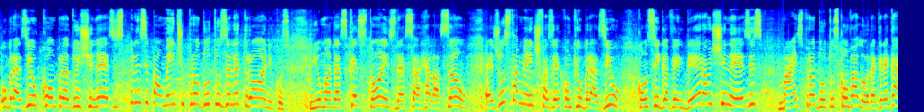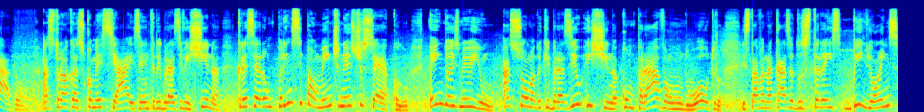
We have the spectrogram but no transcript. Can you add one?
o Brasil compra dos chineses principalmente produtos eletrônicos. E uma das questões dessa relação é justamente fazer com que o Brasil consiga vender aos chineses mais mais produtos com valor agregado. As trocas comerciais entre Brasil e China cresceram principalmente neste século. Em 2001, a soma do que Brasil e China compravam um do outro estava na casa dos 3 bilhões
